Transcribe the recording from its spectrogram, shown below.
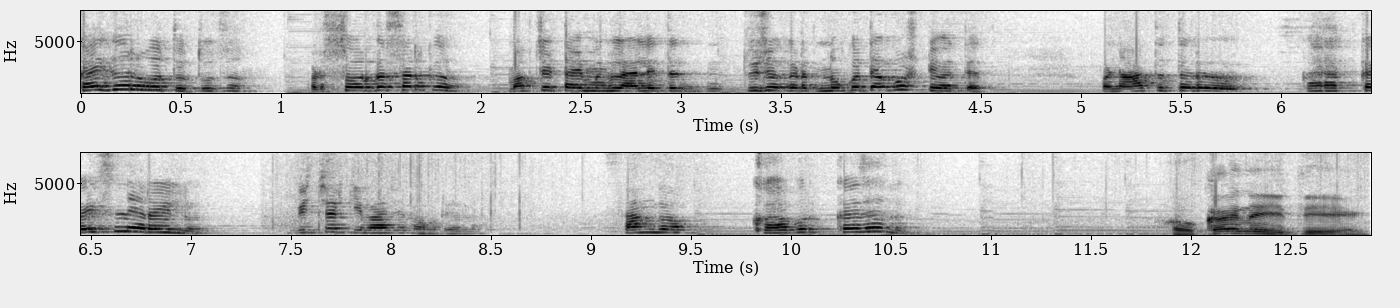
काय गर्व होतं तुझं? पण स्वर्गासारखं. मागच्या टायमिंगला आले तर तुझ्या घरात नको त्या गोष्टी होत्यात. पण आता तर घरात काहीच नाही राहिलं. विचार की माझ्या नवऱ्याला. सांगा का बरं? काय झालं? हो काय नाही ते.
